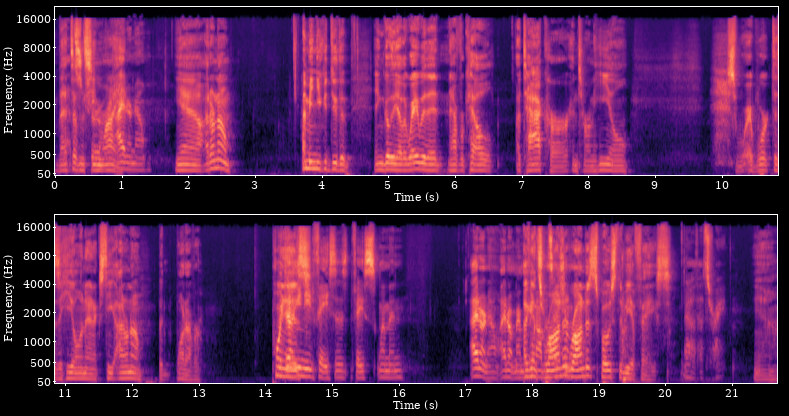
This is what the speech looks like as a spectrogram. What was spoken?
that doesn't seem right? I don't know. Yeah, I don't know. I mean, you could do the, and go the other way with it and have Raquel attack her and turn heel. So It worked as a heel in NXT. I don't know, but whatever. Point Don't is, you need faces, face women? I don't know. I don't remember against Ronda. Ronda's supposed to be a face. Oh, that's right. Yeah,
